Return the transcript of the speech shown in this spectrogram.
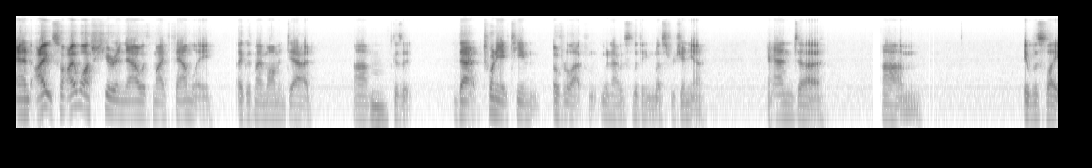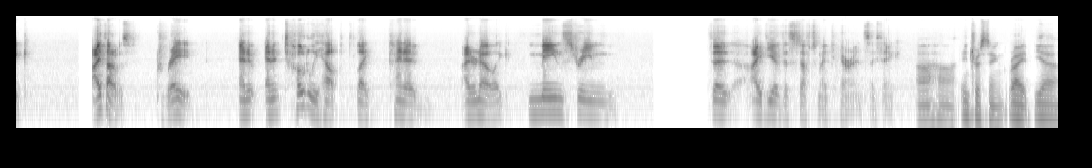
and I so I watched Here and Now with my family, like with my mom and dad, um, Mm. because it that 2018 overlapped when I was living in West Virginia, and uh, um, it was like I thought it was great, and it and it totally helped like kind of I don't know like mainstream the idea of this stuff to my parents. I think. Uh huh. Interesting. Right. Yeah.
